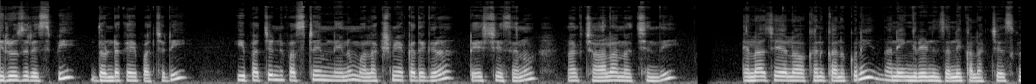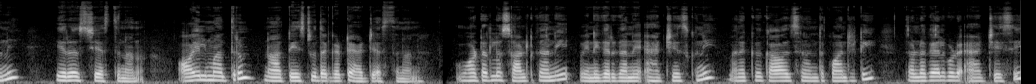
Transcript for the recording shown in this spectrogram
ఈరోజు రెసిపీ దొండకాయ పచ్చడి. ఈ పచ్చడిని ఫస్ట్ టైం నేను మా లక్ష్మి అక్క దగ్గర టేస్ట్ చేశాను. నాకు చాలా నచ్చింది. ఎలా చేయాలో అక్కని కనుక్కొని దాని ఇంగ్రీడియంట్స్ అన్నీ కలెక్ట్ చేసుకుని ఈరోజు చేస్తున్నాను. ఆయిల్ మాత్రం నా టేస్ట్కి తగ్గట్టు యాడ్ చేస్తున్నాను. వాటర్లో సాల్ట్ కానీ వెనిగర్ కానీ యాడ్ చేసుకుని మనకు కావాల్సినంత క్వాంటిటీ దొండకాయలు కూడా యాడ్ చేసి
